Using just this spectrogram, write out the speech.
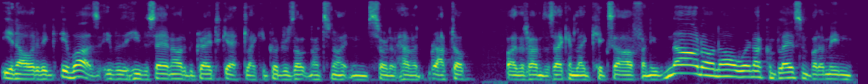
you know, it'd be, it was he was he was saying, oh, it'd be great to get like a good result now tonight and sort of have it wrapped up by the time the second leg kicks off. And he no, no, no, we're not complacent, but I mean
